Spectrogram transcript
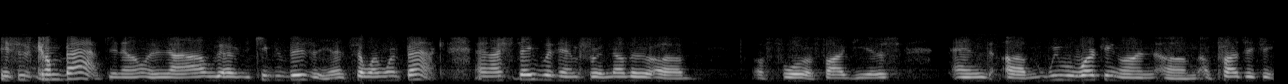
he says, "Come back, you know, and I'll uh, keep you busy." And so I went back, and I stayed with him for another uh, uh, four or five years. And um, we were working on um, a project in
